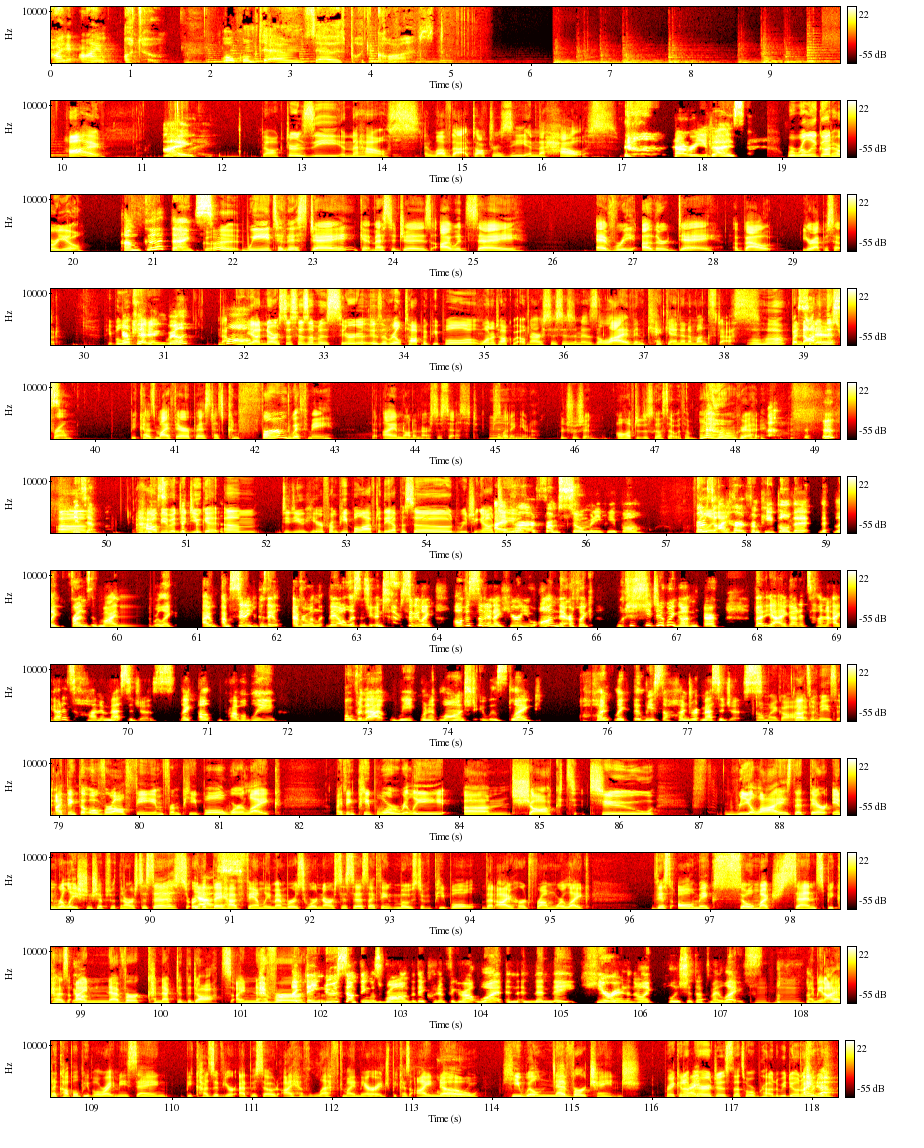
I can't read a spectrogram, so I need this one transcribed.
Hi, I'm Otto. Welcome to Erin Sara's podcast. Hi, Hi. Dr. Z in the house. I love that. Dr. Z in the house. How are you guys? We're really good. How are you? I'm good, thanks. Good. We to this day get messages, I would say, every other day about your episode. People You're love it. kidding, really? No. Aw. Yeah, narcissism is ser- is a real topic people want to talk about. Narcissism is alive and kicking and amongst us, Uh-huh. but not in is. this room because my therapist has confirmed with me that I am not a narcissist. Just letting you know. Interesting. I'll have to discuss that with him. okay. Um. How have you been? Did you get um did you hear from people after the episode reaching out to I you? I heard from so many people. First, Really? I heard from people that, that like friends of mine were like, I, I'm sitting because they everyone they all listen to you and they're sitting like all of a sudden I hear you on there. I'm like, what is she doing on there? But yeah, I got a ton. I got a ton of messages. Like uh, probably over that week when it launched, it was like, a hun- like at least a hundred messages. Oh my God. That's amazing. I think the overall theme from people were like, I think people were really um, shocked to f- realize that they're in relationships with narcissists or that they have family members who are narcissists. I think most of the people that I heard from were like, this all makes so much sense because I never connected the dots. I never like they knew something was wrong, but they couldn't figure out what. And, and then they hear it and they're like, holy shit, that's my life. Mhm. I mean, I had a couple people write me saying, because of your episode, I have left my marriage because I know he will never change. Breaking up Right. marriages. That's what we're proud to be doing over here.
